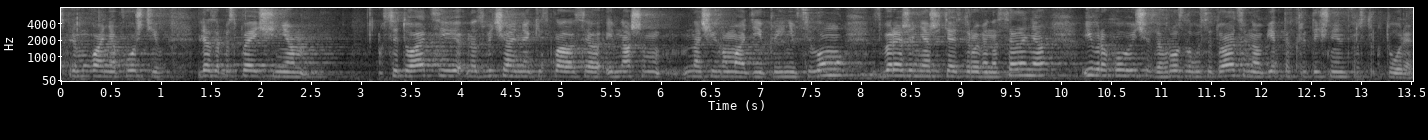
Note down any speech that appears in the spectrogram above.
спрямування коштів для забезпечення ситуації надзвичайно, які склалися і в нашому в нашій громаді, і в країні в цілому, збереження життя і здоров'я населення і враховуючи загрозливу ситуацію на об'єктах критичної інфраструктури.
